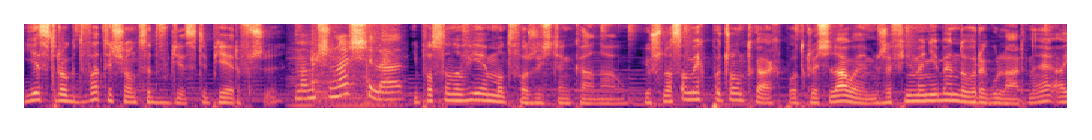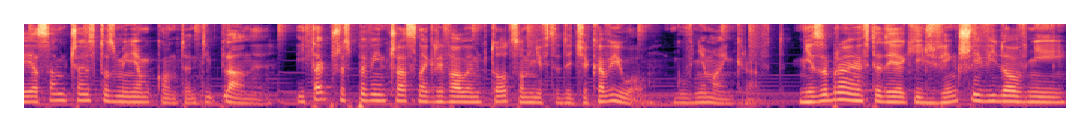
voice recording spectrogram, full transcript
Jest rok 2021 Mam 13 lat. i postanowiłem otworzyć ten kanał. Już na samych początkach podkreślałem, że filmy nie będą regularne, a ja sam często zmieniam content i plany. I tak przez pewien czas nagrywałem to, co mnie wtedy ciekawiło, głównie Minecraft. Nie zebrałem wtedy jakiejś większej widowni,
